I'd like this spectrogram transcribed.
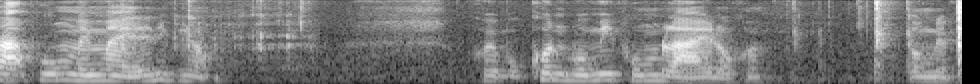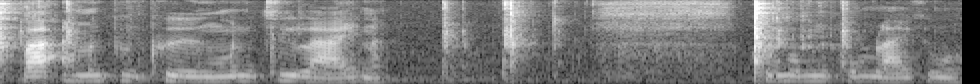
สระผมใหม่ๆแล้วนี่พี่น้องคอยบุคคลบ่มีผมหลายหรอกค่ะตรงในปะให้มันพึงๆมันคือลายนะคุณบ่มีผมหลายคือบ่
